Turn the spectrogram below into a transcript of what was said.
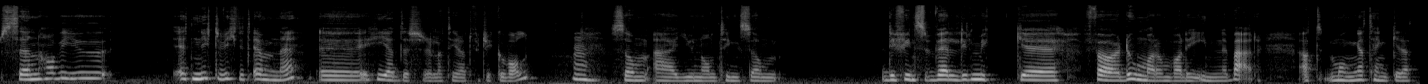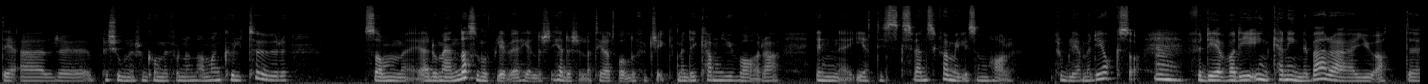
sen har vi ju ett nytt viktigt ämne. Eh, hedersrelaterat förtryck och våld. Som är ju någonting som... Det finns väldigt mycket fördomar om vad det innebär. Att många tänker att det är eh, personer som kommer från en annan kultur som är de enda som upplever heders- hedersrelaterat våld och förtryck. Men det kan ju vara en etisk svensk familj som har problem med det också. Mm. För det, vad det in, kan innebära är ju att eh,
